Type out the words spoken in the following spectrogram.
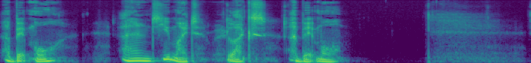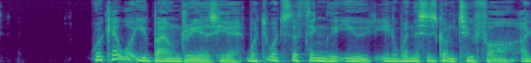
a bit more, and you might relax a bit more. Work out what your boundary is here. What, what's the thing that you, you know, when this has gone too far? I,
